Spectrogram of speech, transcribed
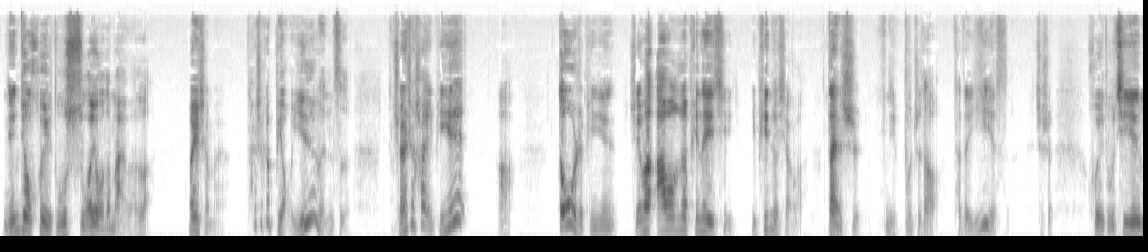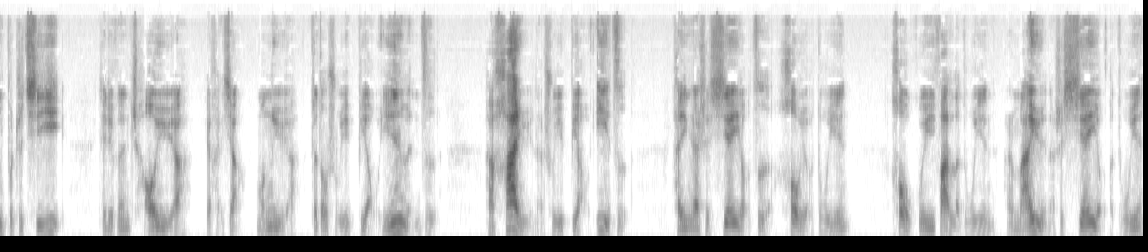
您就会读所有的满文了。为什么呀？它是个表音文字，全是汉语拼音啊，都是拼音。学完阿喔哥拼在一起，一拼就行了。但是你不知道它的意思，就是会读其音，不知其意。这就跟潮语啊也很像，蒙语啊，这都属于表音文字。它汉语呢，属于表意字。它应该是先有字后有读音，后规范了读音；而满语呢是先有了读音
